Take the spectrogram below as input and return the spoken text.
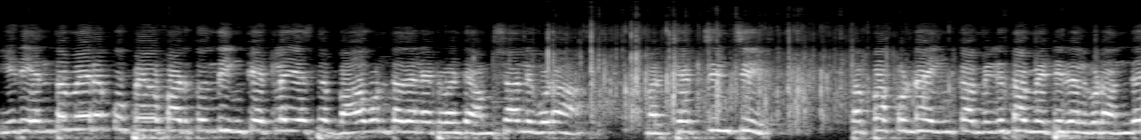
ఇది ఎంత మేరకు ఉపయోగపడుతుంది ఇంకెట్లా చేస్తే బాగుంటుంది అనేటువంటి అంశాన్ని కూడా మరి చర్చించి తప్పకుండా ఇంకా మిగతా మెటీరియల్ కూడా అందే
